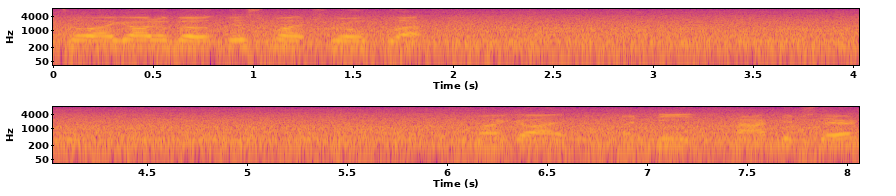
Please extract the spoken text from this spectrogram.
Until I got about this much rope left. I got a neat package there.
